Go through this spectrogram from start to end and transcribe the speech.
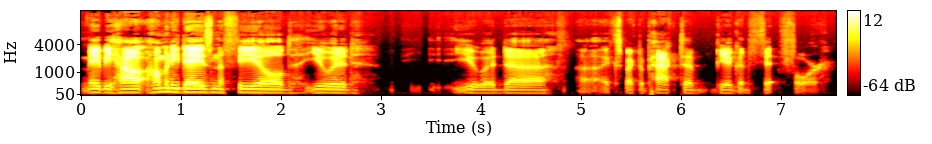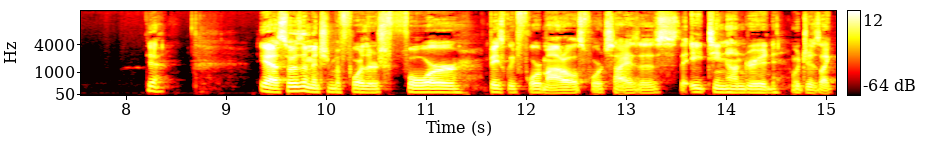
maybe how how many days in the field you would you would uh, uh, expect a pack to be a good fit for. Yeah, yeah. So as I mentioned before, there's four basically four models, four sizes. The 1800, which is like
